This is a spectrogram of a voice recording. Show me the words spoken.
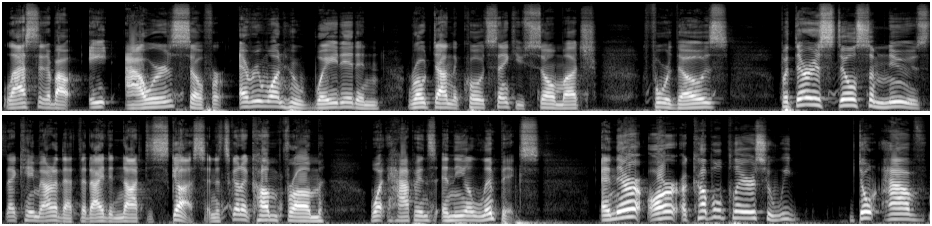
lasted about eight hours. So, for everyone who waited and wrote down the quotes, thank you so much for those. But there is still some news that came out of that that I did not discuss, and it's going to come from what happens in the Olympics. And there are a couple players who we don't have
